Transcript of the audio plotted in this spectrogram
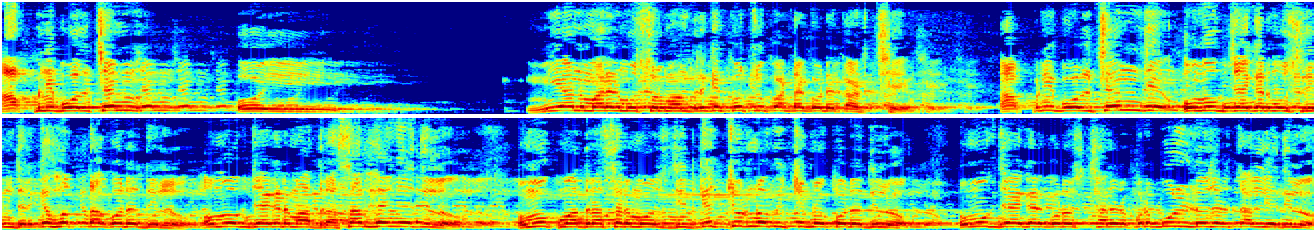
আপনি বলছেন ওই মিয়ানমারের মুসলমানদেরকে কচু কাটা করে কাটছে। আপনি বলছেন যে অমুক জায়গার মুসলিমদেরকে হত্যা করে দিল, অমুক জায়গার মাদ্রাসা ভেঙে দিল, অমুক মাদ্রাসার মসজিদকে চূর্ণ বিচূর্ণ করে দিল, অমুক জায়গার কোনো স্থানের উপর বুলডোজার চালিয়ে দিল।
